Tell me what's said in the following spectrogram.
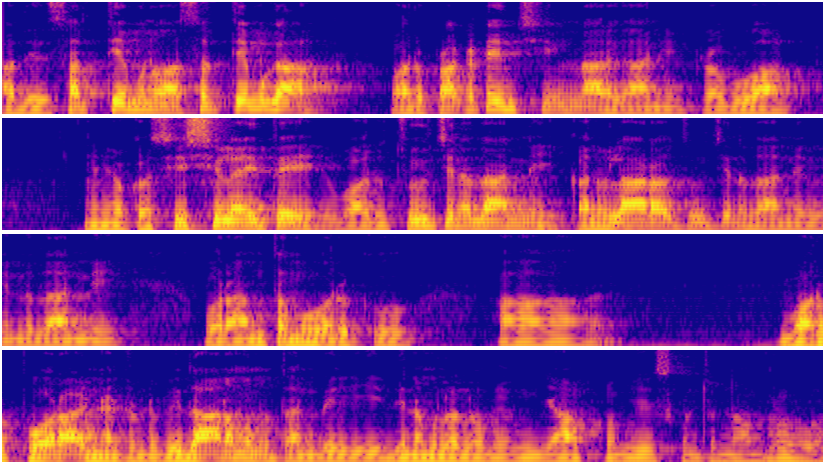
అది సత్యమును అసత్యముగా వారు ప్రకటించి ఉన్నారు కానీ ప్రభువ మీ యొక్క శిష్యులైతే వారు చూచిన దాన్ని కనులారా చూచిన దాన్ని విన్నదాన్ని వారు అంతము వరకు వారు పోరాడినటువంటి విధానమును తండ్రి ఈ దినములలో మేము జ్ఞాపకం చేసుకుంటున్నాం ప్రభువా.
